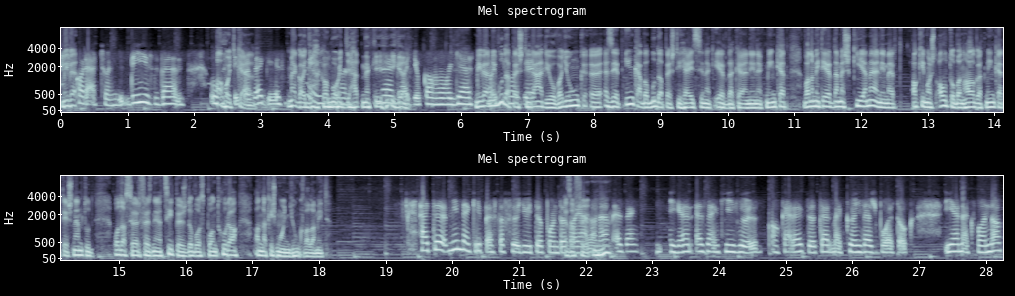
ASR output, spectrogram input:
Mivel... Karácsonyi díszben, ahogy kell. az egész. Megadják a módját neki. Megadjuk igen. a módját. Mivel mi budapesti hogy... rádió vagyunk, ezért inkább a budapesti helyszínek érdekelnének minket. Van, amit érdemes kiemelni, mert aki most autóban hallgat minket, és nem tud oda szörfözni a cipősdoboz.hu-ra, annak is mondjunk valamit. Hát mindenképp ezt a főgyűjtőpontot Ez ajánlanám. Uh-huh. Ezen, igen, ezen kívül akár edzőtermek, könyvesboltok, ilyenek vannak.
